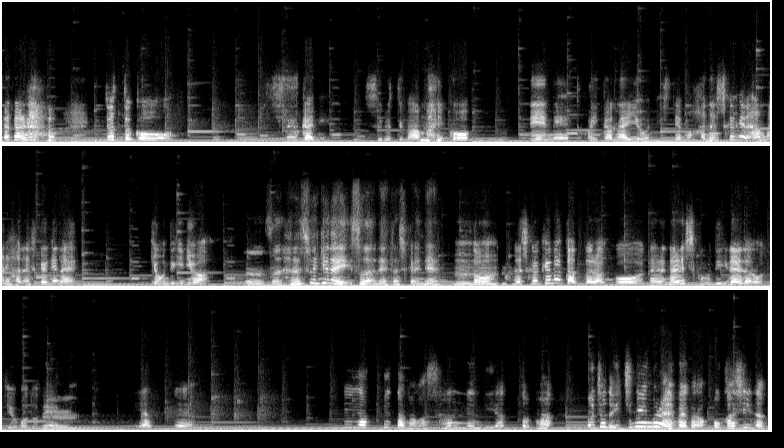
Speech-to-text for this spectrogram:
だからちょっとこう静かにするっていうかあんまりこう「ねえねえ」とか行かないようにしても話しかけないあんまり話しかけない基本的には。うん、そう話しかけない、そうだね、確かにね。うん、そう話しかけなかったらこう慣れ慣れしくもできないだろうっていうことでうん。やって、でやってたのが3年でやっとまあもうちょっと1年ぐらい前からおかしいなち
